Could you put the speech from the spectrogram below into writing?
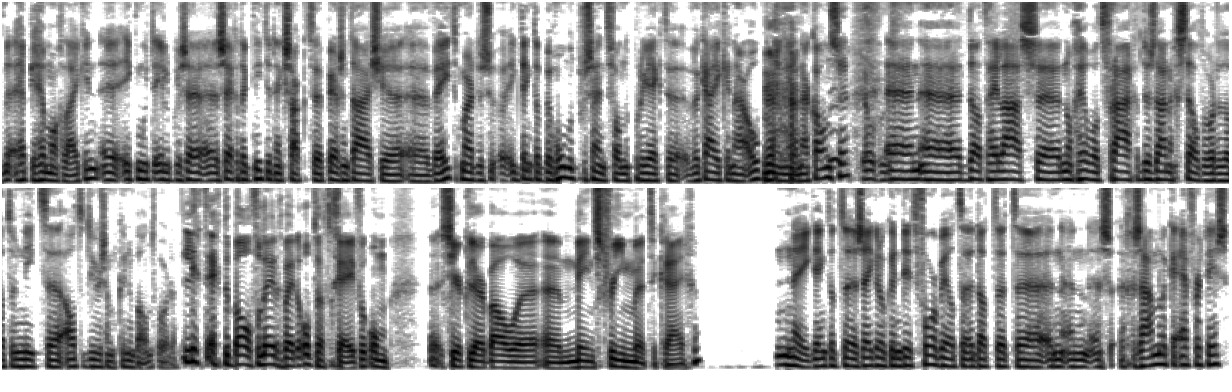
heb je helemaal gelijk in. ik moet eerlijk zeggen dat ik niet een exact percentage uh, weet. Maar dus ik denk dat bij 100% van de projecten we kijken naar openingen en naar kansen. En uh, dat helaas nog heel wat vragen dusdanig gesteld worden dat we niet al te duurzaam kunnen beantwoorden. Ligt echt de bal volledig bij de opdrachtgever om circulair bouwen mainstream te krijgen? Nee, ik denk dat uh, zeker ook in dit voorbeeld uh, dat het uh, een, een, gezamenlijke effort is.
